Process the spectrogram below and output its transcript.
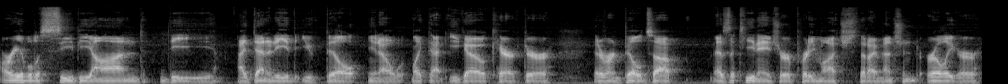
are able to see beyond the identity that you've built, you know, like that ego character that everyone builds up as a teenager, pretty much, that I mentioned earlier.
